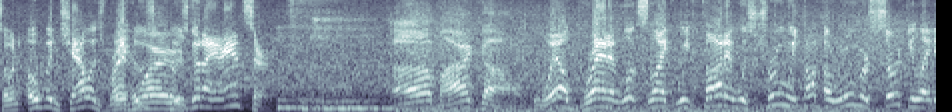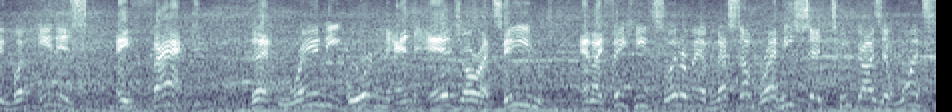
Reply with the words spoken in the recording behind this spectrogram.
So an open challenge, Brad. Who's, who's going to answer? Oh my God. Well, Brad, it looks like we thought it was true. We thought the rumor circulating, but it is a fact that Randy Orton and Edge are a team. And I think Heath Slater may have messed up, Brad. He said two guys at once.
